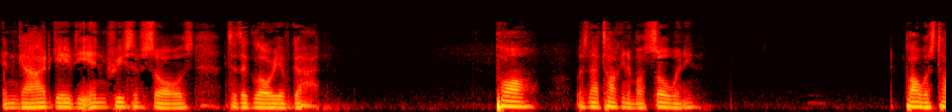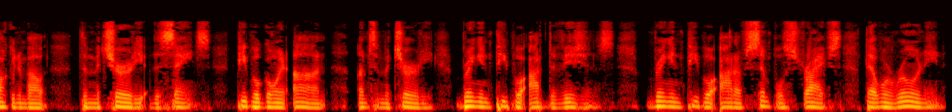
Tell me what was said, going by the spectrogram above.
and god gave the increase of souls to the glory of god. Paul was not talking about soul winning. Paul was talking about the maturity of the saints, people going on unto maturity, bringing people out of divisions, bringing people out of simple strifes that were ruining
